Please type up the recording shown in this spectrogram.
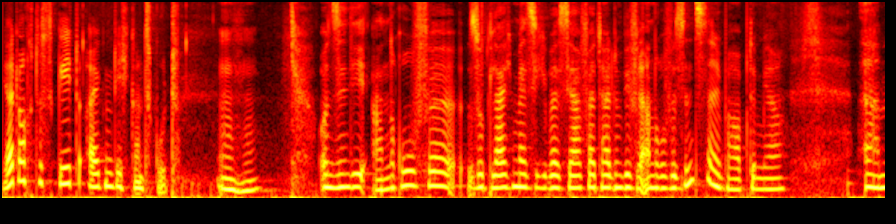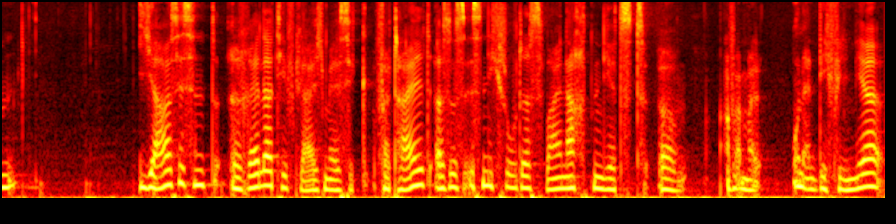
Ja, doch, das geht eigentlich ganz gut. Mhm. Und sind die Anrufe so gleichmäßig über das Jahr verteilt? Und wie viele Anrufe sind es denn überhaupt im Jahr? Ähm, ja, sie sind relativ gleichmäßig verteilt. Also es ist nicht so, dass Weihnachten jetzt äh, auf einmal unendlich viel mehr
